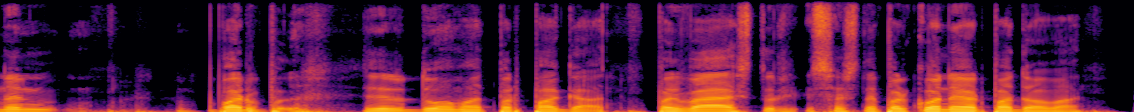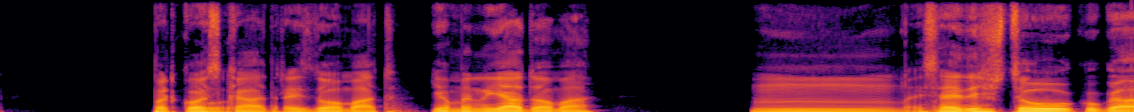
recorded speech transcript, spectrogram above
Ne, par, ir domāt par pagātni, par vēsturi. Es vairs ne par ko nevaru padomāt. Par ko es kādreiz domātu. Jo man ir jādomā, mm, es ēdīšu cūku, ga,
